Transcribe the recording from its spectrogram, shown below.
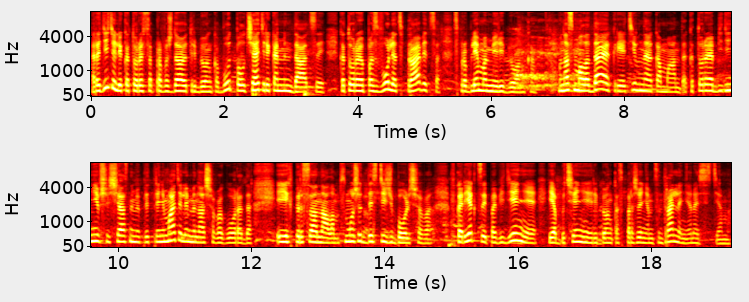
Родители, которые сопровождают ребенка, будут получать рекомендации, которые позволят справиться с проблемами ребенка. У нас молодая креативная команда, которая, объединившись с частными предпринимателями нашего города и их персоналом, сможет достичь большего в коррекции поведения и обучении ребенка с поражением центральной нервной системы.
